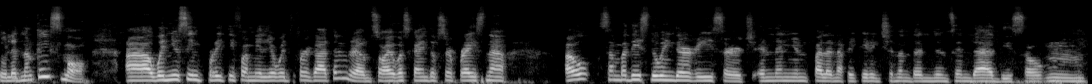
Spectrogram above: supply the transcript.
tulad ng case mo. Uh, when you seem pretty familiar with Forgotten Realms, so I was kind of surprised na, oh, somebody's doing their research, and then yun pala nakikinig siya ng Dungeons and Daddy, so, mm.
